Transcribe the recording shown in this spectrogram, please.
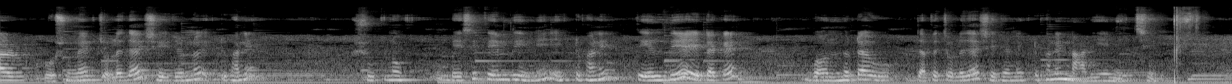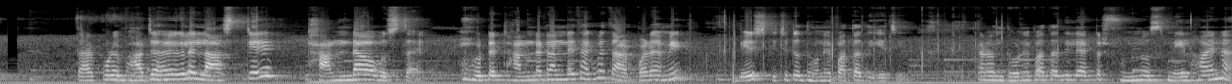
আর রসুনের চলে যায়। সেই জন্য একটুখানি শুকনো বেশি তেল দিইনি, একটুখানি তেল দিয়ে এটাকে গন্ধটা যাতে চলে যায় সেই জন্য একটুখানি নাড়িয়ে নিচ্ছি। তারপরে ভাজা হয়ে গেলে লাস্টে ঠান্ডা অবস্থায়, ওটা ঠান্ডা ঠান্ডায় থাকবে, তারপরে আমি বেশ কিছুটা ধনে পাতা দিয়েছি। কারণ ধনে পাতা দিলে একটা সুন্দর স্মেল হয় না,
